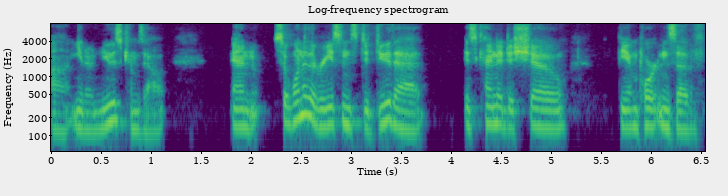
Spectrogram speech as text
uh, you know news comes out. And so one of the reasons to do that is kind of to show the importance of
